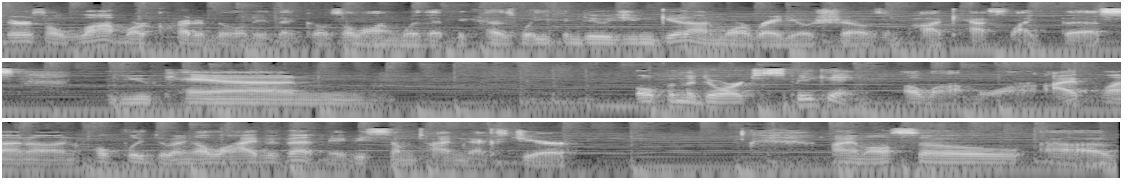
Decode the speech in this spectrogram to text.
there's a lot more credibility that goes along with it because what you can do is you can get on more radio shows and podcasts like this. You can open the door to speaking a lot more. I plan on hopefully doing a live event maybe sometime next year I'm also uh,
